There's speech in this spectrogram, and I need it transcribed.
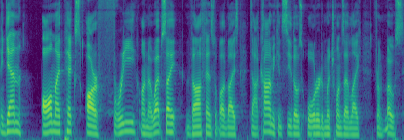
Again, all my picks are free on my website, thefantasyfootballadvice.com. You can see those ordered and which ones I like from most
